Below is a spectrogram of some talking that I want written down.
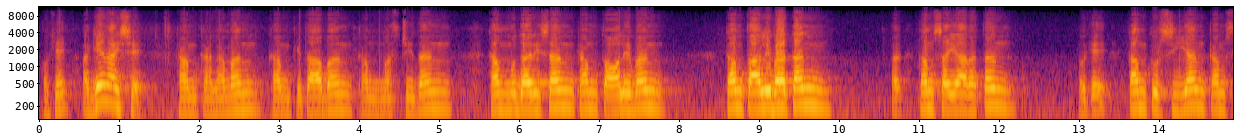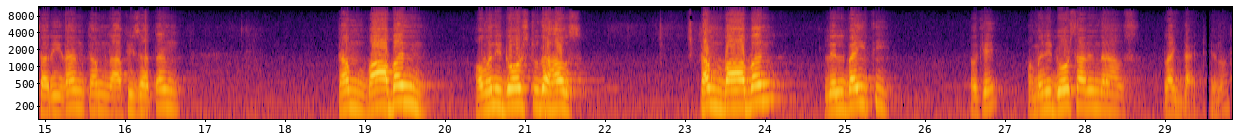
Okay? Again I say, kam kalaman, kam kitaban, kam masjidan, kam mudarisan, kam taliban, kam talibatan, Uh, kam sayaratan, okay? Kam kursiyan, kam sariran, kam nafizatan, kam baban. How many doors to the house? Kam baban lil bayti. Okay? How many doors are in the house? Like that, you know.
